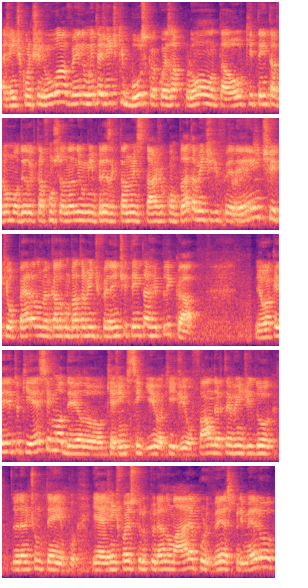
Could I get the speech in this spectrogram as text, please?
a gente continua vendo muita gente que busca coisa pronta ou que tenta ver um modelo que está funcionando em uma empresa que está num estágio completamente diferente, que opera no mercado completamente diferente e tenta replicar. Eu acredito que esse modelo que a gente seguiu aqui de o founder ter vendido durante um tempo e a gente foi estruturando uma área por vez, primeiro,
